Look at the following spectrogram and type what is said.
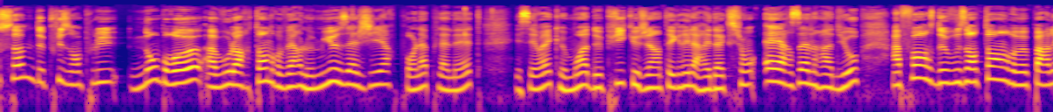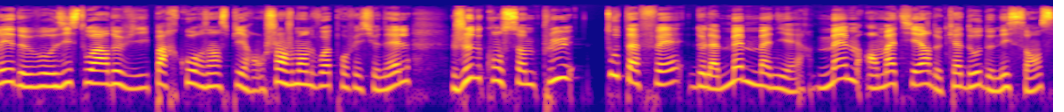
sommes de plus en plus nombreux à vouloir tendre vers le mieux agir pour la planète. Et c'est vrai que moi, depuis que j'ai intégré la rédaction AirZen Radio, à force de vous entendre me parler de vos histoires de vie, parcours inspirants, changements de voie professionnelle, je ne consomme plus tout à fait de la même manière, même en matière de cadeaux de naissance.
